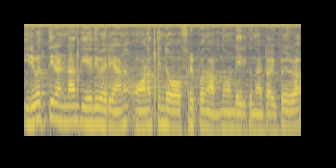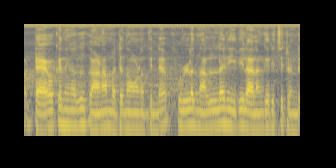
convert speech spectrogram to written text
ഇരുപത്തിരണ്ടാം തീയതി വരെയാണ് ഓണത്തിന്റെ ഓഫർ ഇപ്പോൾ നടന്നുകൊണ്ടിരിക്കുന്നത് കേട്ടോ. ഇപ്പോൾ ടാഗൊക്കെ നിങ്ങൾക്ക് കാണാൻ പറ്റുന്ന ഓണത്തിന്റെ ഫുള്ള് നല്ല രീതിയിൽ അലങ്കരിച്ചിട്ടുണ്ട്.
